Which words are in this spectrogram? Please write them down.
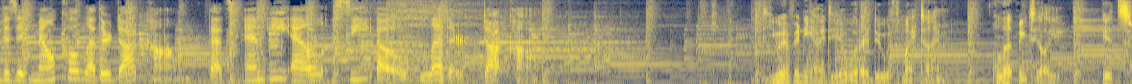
Visit melcoleather.com. That's M E L C O leather.com. Do you have any idea what I do with my time? Let me tell you, it's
